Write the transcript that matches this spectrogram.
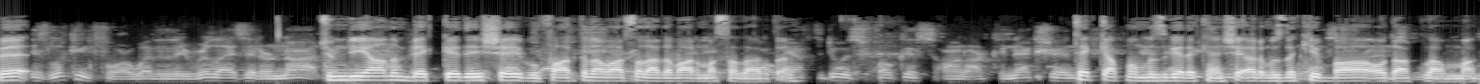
ve tüm dünyanın beklediği şey bu. Farkına varsalar da varmasalar da. Tek yapmamız gereken şey aramızdaki bağa odaklanmak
